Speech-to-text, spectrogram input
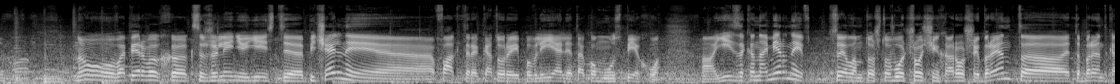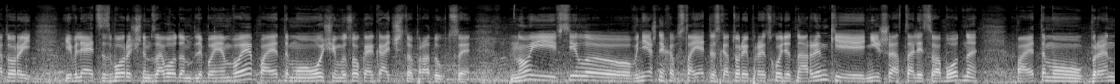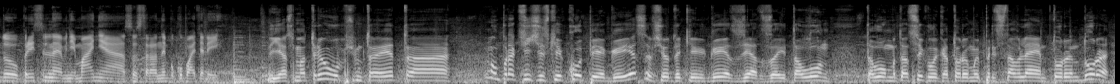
Ну, во-первых, э, к сожалению, есть э, печальные э, факторы, которые повлияли такому успеху. А, есть закономерные в целом то, что Watch очень хороший бренд. Это бренд, который является сборочным заводом для BMW, поэтому очень высокое качество продукции. Ну и в силу внешних обстоятельств, которые происходят на рынке, ниши остались свободны, поэтому к бренду пристальное внимание со стороны покупателей. Я смотрю, в общем-то, это ну, практически копия ГС. Все-таки ГС взят за эталон того мотоцикла, который мы представляем, Тур Эндуро.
